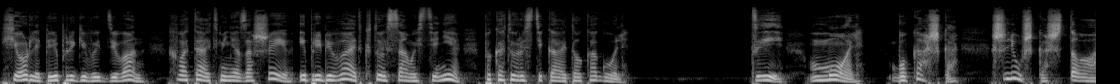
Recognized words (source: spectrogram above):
Хёрли перепрыгивает диван, хватает меня за шею и прибивает к той самой стене, по которой стекает алкоголь. «Ты, моль, букашка, шлюшка, что...»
